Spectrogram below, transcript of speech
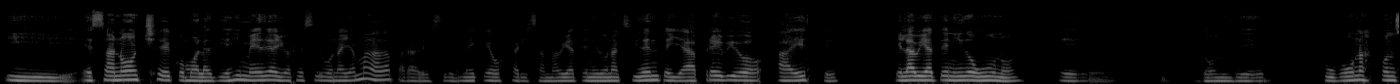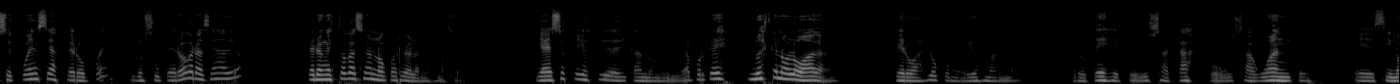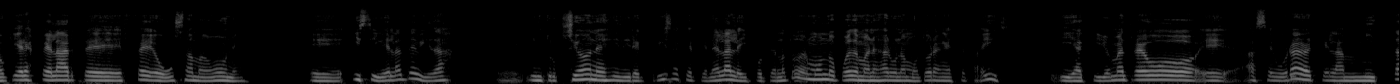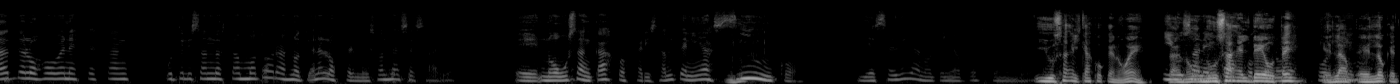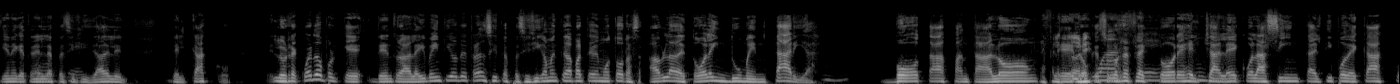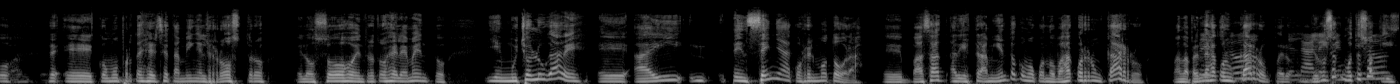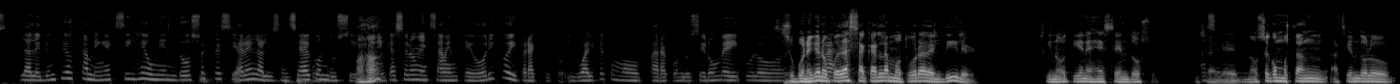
Y esa noche, como a las diez y media, yo recibo una llamada para decirme que Oscar Isama había tenido un accidente ya previo a este. Él había tenido uno eh, donde tuvo unas consecuencias, pero pues lo superó, gracias a Dios. Pero en esta ocasión no corrió la misma suerte. Y a eso es que yo estoy dedicando mi vida, porque no es que no lo hagan, pero hazlo como Dios manda. Protégete, usa casco, usa guantes. Eh, si no quieres pelarte feo, usa maones. Eh, y sigue las debidas eh, instrucciones y directrices que tiene la ley, porque no todo el mundo puede manejar una motora en este país. Y aquí yo me atrevo a asegurar que la mitad de los jóvenes que están utilizando estas motoras no tienen los permisos necesarios. No usan cascos. Carizam tenía cinco y ese día no tenía puesto ninguno. y usan el casco que no es. O sea, no- usan no, el usan el casco que no DOT, es, que es, la- es lo que tiene que tener la especificidad del, del casco. Lo recuerdo porque dentro de la ley 22 de tránsito, específicamente la parte de motoras, habla de toda la indumentaria. Botas, pantalón, eh, lo que son los reflectores, el chaleco, la cinta, el tipo de casco, eh, cómo protegerse también el rostro, los ojos, entre otros elementos. Y en muchos lugares eh, ahí te enseña a correr motora. Eh, vas a adiestramiento como cuando vas a correr un carro, cuando aprendes De a correr un carro, pero la yo no ley sé cómo está eso aquí. 22 La ley 22 también exige un endoso especial en la licencia de conducir. Ajá. Tienen que hacer un examen teórico y práctico, igual que como para conducir un vehículo. Se supone que no puedas sacar la motora del dealer si no tienes ese endoso. O sea Así que mismo. no sé cómo están haciéndolo,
